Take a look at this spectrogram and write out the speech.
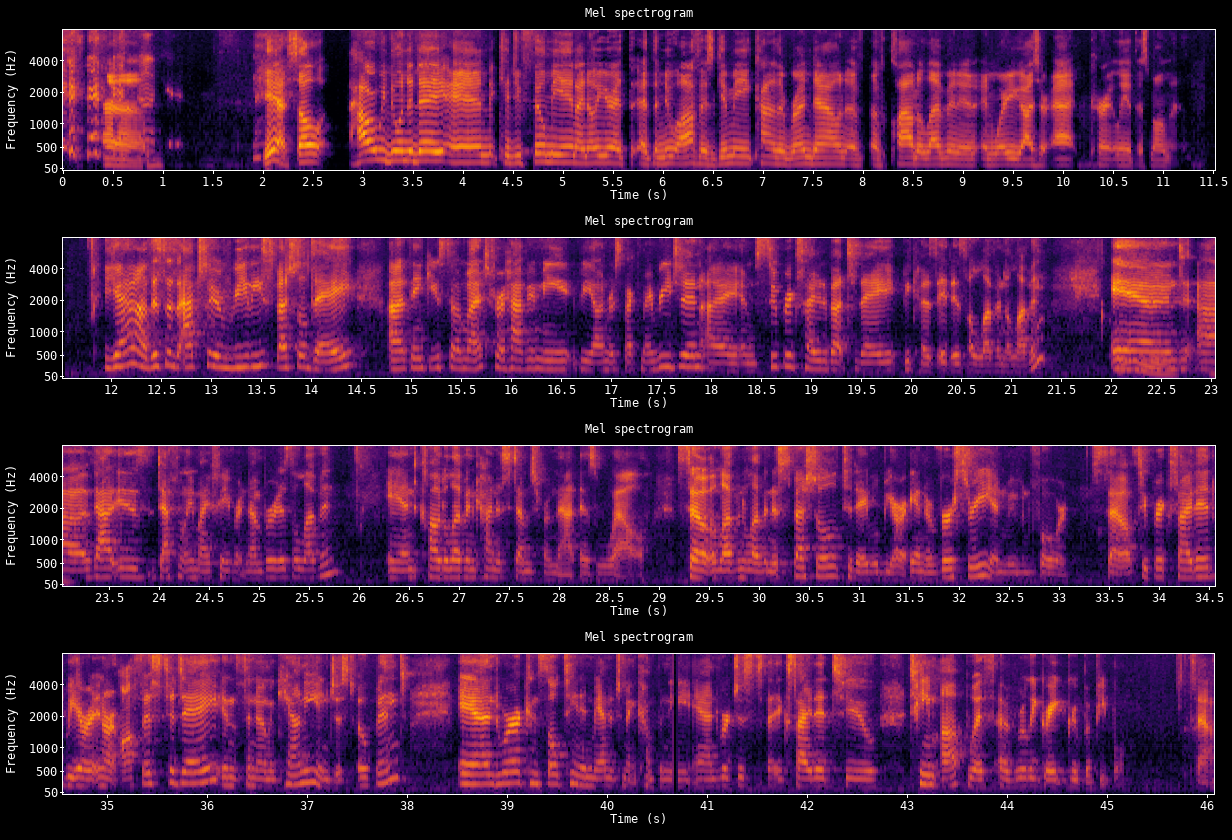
Um, yeah. So how are we doing today? And could you fill me in? I know you're at the, at the new office. Give me kind of the rundown of, of Cloud 11 and, and where you guys are at currently at this moment. Yeah, this is actually a really special day. Uh, thank you so much for having me be on Respect My Region. I am super excited about today because it is 11 11. And uh, that is definitely my favorite number is 11. And Cloud 11 kind of stems from that as well. So 11 11 is special. Today will be our anniversary and moving forward. So super excited. We are in our office today in Sonoma County and just opened. And we're a consulting and management company. And we're just excited to team up with a really great group of people. So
